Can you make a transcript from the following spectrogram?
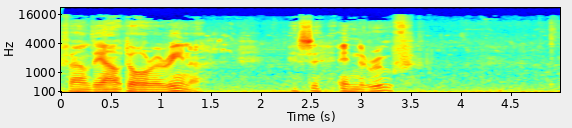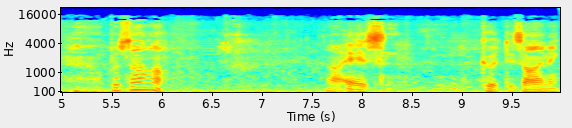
found the outdoor arena. It's uh, in the roof. How bizarre. That is good designing.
